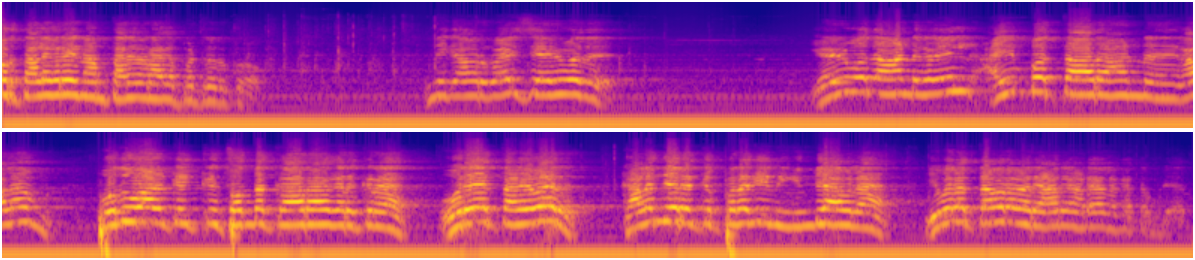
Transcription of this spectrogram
ஒரு தலைவரை நாம் தலைவராக பெற்றிருக்கிறோம். இன்னைக்கு அவர் வயசு எழுபது. எழுபது ஆண்டுகளில் ஐம்பத்தாறு ஆண்டு காலம் பொது வாழ்க்கைக்கு சொந்தக்காராக இருக்கிற ஒரே தலைவர் கலைஞருக்கு பிறகு இந்தியாவில் இந்தியாவுல இவரை தவிர வேற யாரும் அடையாளம் கட்ட முடியாது.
